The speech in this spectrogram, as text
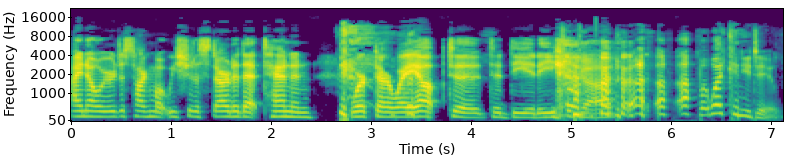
I know we were just talking about we should have started at 10 and worked our way up to, to deity. God. but what can you do?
